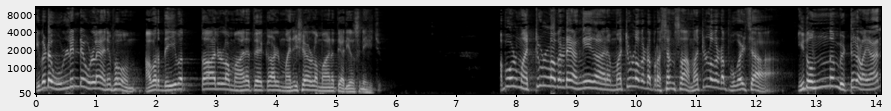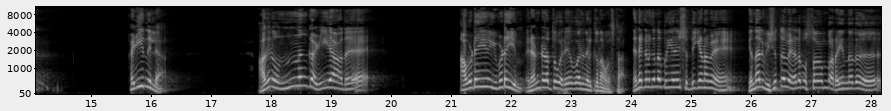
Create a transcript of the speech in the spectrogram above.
ഇവരുടെ ഉള്ളിന്റെ ഉള്ള അനുഭവം അവർ ദൈവത്താലുള്ള മാനത്തേക്കാൾ മനുഷ്യരുള്ള മാനത്തെ അധികം സ്നേഹിച്ചു. അപ്പോൾ മറ്റുള്ളവരുടെ അംഗീകാരം മറ്റുള്ളവരുടെ പ്രശംസ മറ്റുള്ളവരുടെ പുകഴ്ച ഇതൊന്നും വിട്ടുകളയാൻ കഴിയുന്നില്ല. അതിനൊന്നും കഴിയാതെ അവിടെയും ഇവിടെയും രണ്ടിടത്തും ഒരേപോലെ നിൽക്കുന്ന അവസ്ഥ. എന്നെ കേൾക്കുന്ന പ്രിയരെ ശ്രദ്ധിക്കണമേ. എന്നാൽ വിശുദ്ധ വേദപുസ്തകം പറയുന്നത്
